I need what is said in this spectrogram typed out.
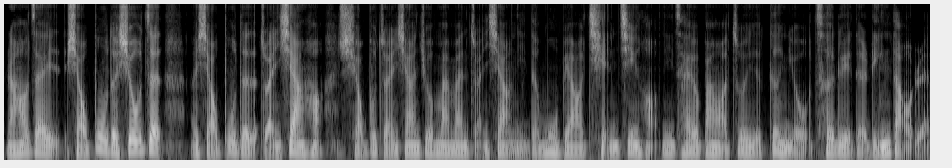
然后再小步的修正、小步的转向哈，小步转向就慢慢转向你的。目标前进哈，你才有办法做一个更有策略的领导人。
